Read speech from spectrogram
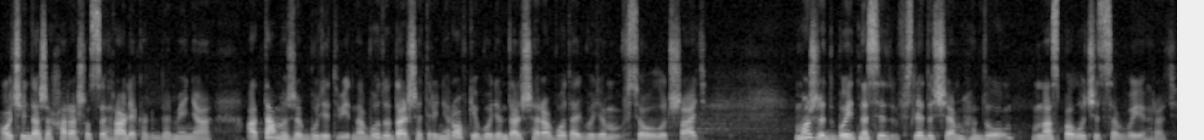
очень даже хорошо сыграли, как для меня. А там уже будет видно. Будут дальше тренировки, будем дальше работать, будем все улучшать. Может быть, на след- в следующем году у нас получится выиграть.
